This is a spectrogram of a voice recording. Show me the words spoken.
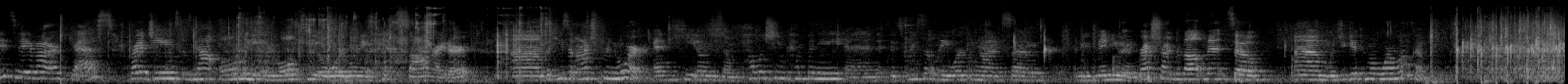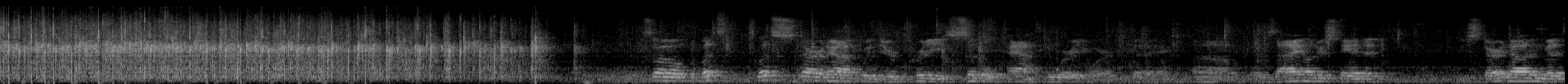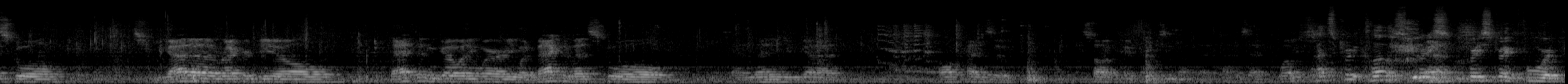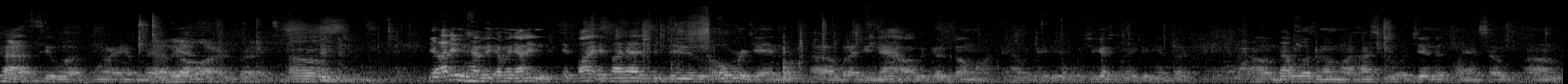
excited today about our guest. Brett James is not only a multi-award winning hit songwriter, um, but he's an entrepreneur and he owns his own publishing company and is recently working on some a new venue and restaurant development. So um, would you give him a warm welcome? So let's, let's start out with your pretty simple path to where you are today. Um, As I understand it, you started out in med school, you got a record deal, that didn't go anywhere, you went back to med school, and then you got all kinds of song pickups about that time. Is that close? That's pretty close, pretty, Yeah. pretty straightforward path to uh, where I am now. Yeah, they all are, right. Um, yeah, I didn't have, I mean, I didn't, if I, if I had to do over again, uh, what I do now, I would go to Belmont, and I would major in, which you guys are majoring in, but, um, that wasn't on my high school agenda plan, so, um,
